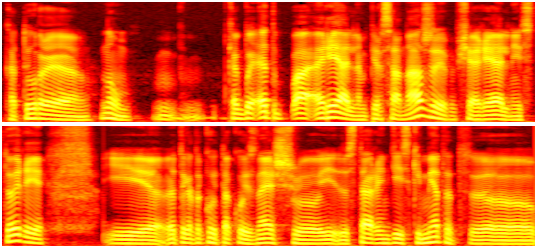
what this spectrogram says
которое, ну, как бы это о реальном персонаже, вообще о реальной истории. И это такой, такой, знаешь, старый индийский метод э,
